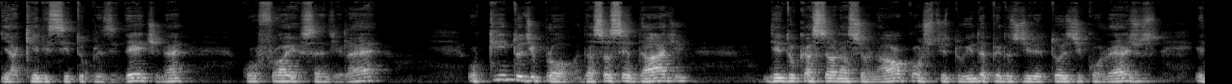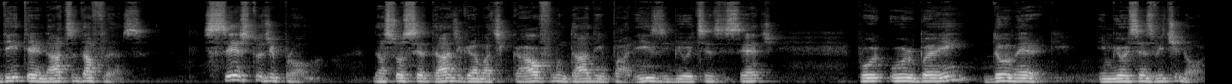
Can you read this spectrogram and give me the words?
e aqui ele cita o presidente, né, Godefroy Saint-Hilaire, o quinto diploma da Sociedade de Educação Nacional, constituída pelos diretores de colégios e de internatos da França. Sexto diploma da Sociedade Gramatical, fundada em Paris em 1807 por Urbain Domergue, em 1829.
